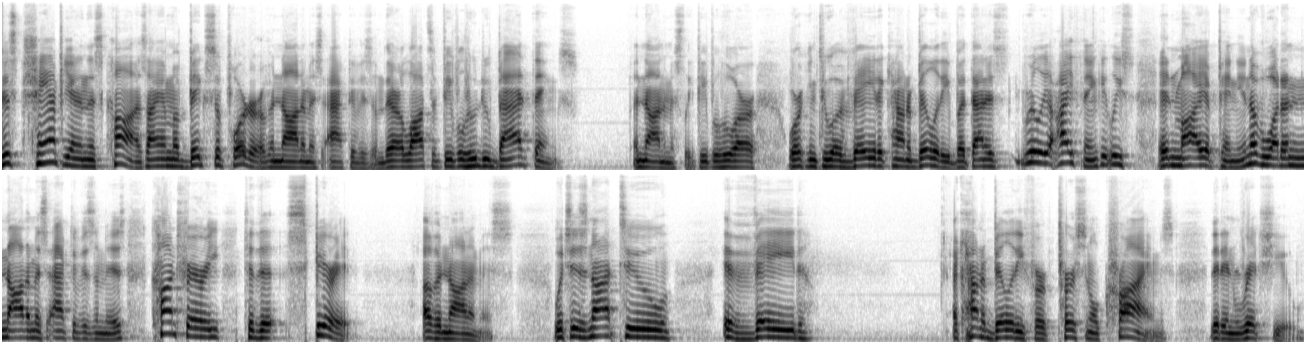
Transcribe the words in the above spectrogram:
just champion in this cause. I am a big supporter of anonymous activism. There are lots of people who do bad things anonymously, people who are working to evade accountability, but that is really, I think, at least in my opinion, of what anonymous activism is, contrary to the spirit of anonymous, which is not to evade accountability for personal crimes that enrich you,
